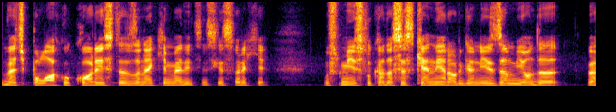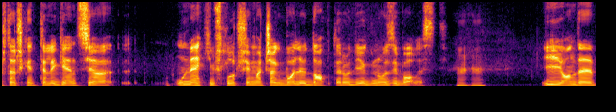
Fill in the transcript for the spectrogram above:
već polako koriste za neke medicinske svrhe. U smislu kada se skenira organizam i onda veštačka inteligencija u nekim slučajima čak bolje doktora u dijagnozi bolesti. Uh -huh. I onda je,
